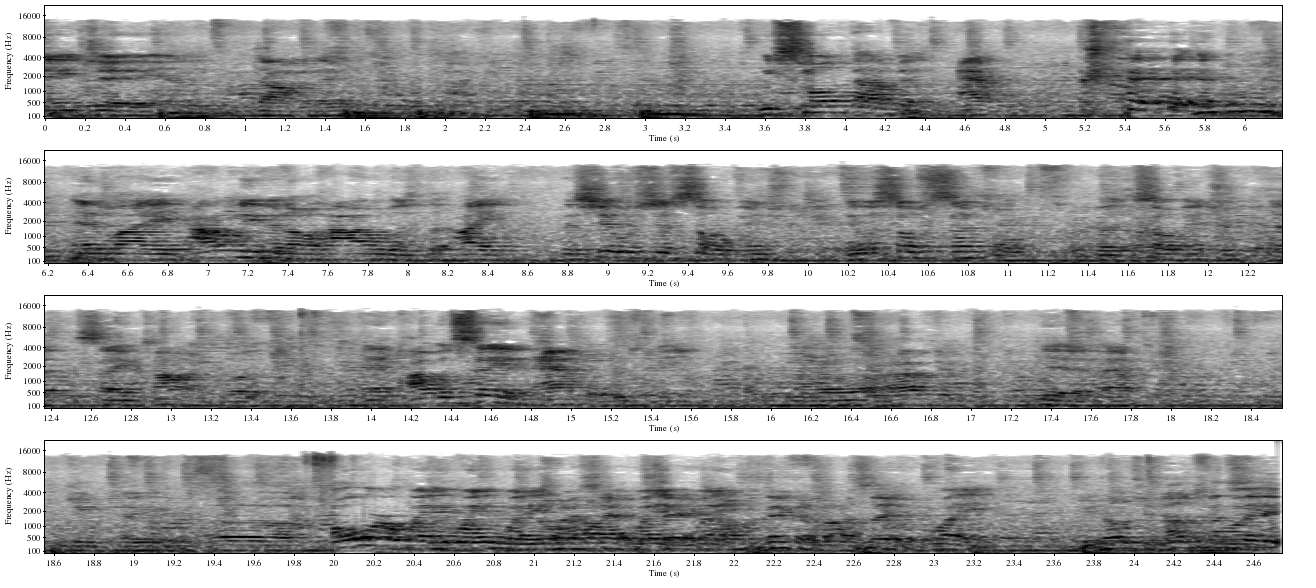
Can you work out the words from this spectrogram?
AJ and Dominic. We smoked out of an apple. and like I don't even know how it was. Like the shit was just so intricate. It was so simple, but so intricate at the same time. But and I would say an apple would be. You know, yeah, an apple. Uh, Or wait, wait, wait, hold Say on, wait, say it. I'm thinking about saying it. wait. You know what you I was gonna say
